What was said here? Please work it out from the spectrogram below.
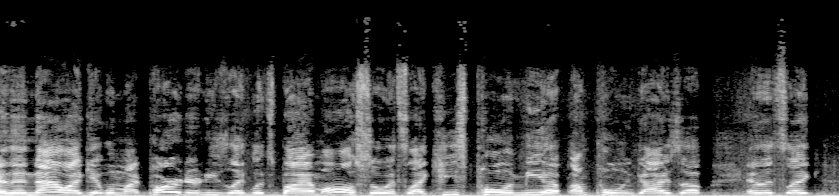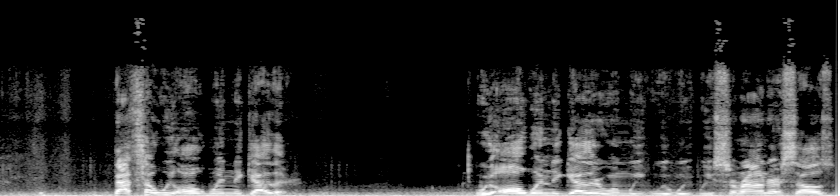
And then now I get with my partner and he's like, let's buy them all. So it's like he's pulling me up, I'm pulling guys up, and it's like that's how we all win together. We all win together when we, we, we surround ourselves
